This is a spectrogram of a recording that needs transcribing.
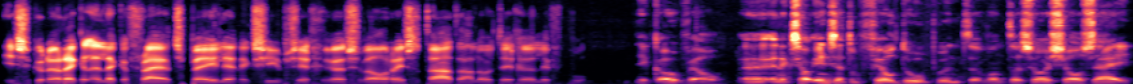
ze kunnen lekker, lekker vrij uitspelen en ik zie op zich ze wel een resultaat halen hoor, tegen Liverpool. Ik ook wel. En ik zou inzetten op veel doelpunten. Want zoals je al zei,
